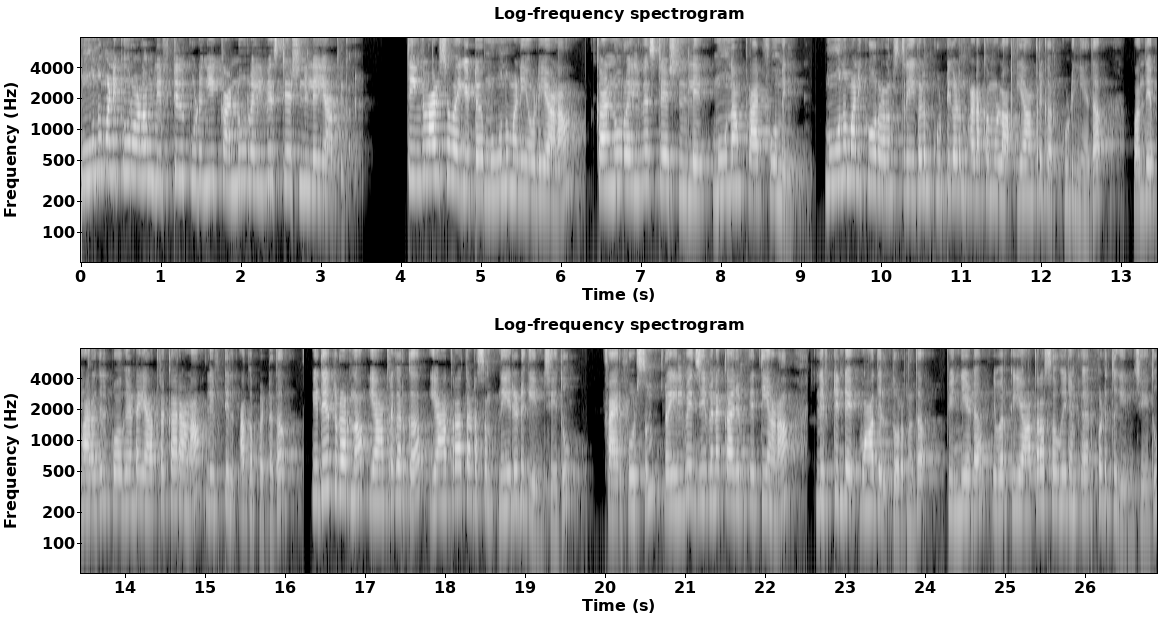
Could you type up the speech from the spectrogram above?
മൂന്ന് മണിക്കൂറോളം ലിഫ്റ്റിൽ കുടുങ്ങി കണ്ണൂർ റെയിൽവേ സ്റ്റേഷനിലെ യാത്രികർ. തിങ്കളാഴ്ച വൈകിട്ട് മൂന്ന് മണിയോടെയാണ് കണ്ണൂർ റെയിൽവേ സ്റ്റേഷനിലെ മൂന്നാം പ്ലാറ്റ്ഫോമിൽ മൂന്ന് മണിക്കൂറോളം സ്ത്രീകളും കുട്ടികളും അടക്കമുള്ള യാത്രികർ കുടുങ്ങിയത്. വന്ദേ ഭാരതിൽ പോകേണ്ട യാത്രക്കാരാണ് ലിഫ്റ്റിൽ അകപ്പെട്ടത്. ഇതേ തുടർന്ന് യാത്രികർക്ക് യാത്രാ തടസ്സം നേരിടുകയും ചെയ്തു. ഫയർഫോഴ്സും റെയിൽവേ ജീവനക്കാരും എത്തിയാണ് ലിഫ്റ്റിന്റെ വാതിൽ തുറന്നത്. പിന്നീട് ഇവർക്ക് യാത്രാ സൗകര്യം ഏർപ്പെടുത്തുകയും ചെയ്തു.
